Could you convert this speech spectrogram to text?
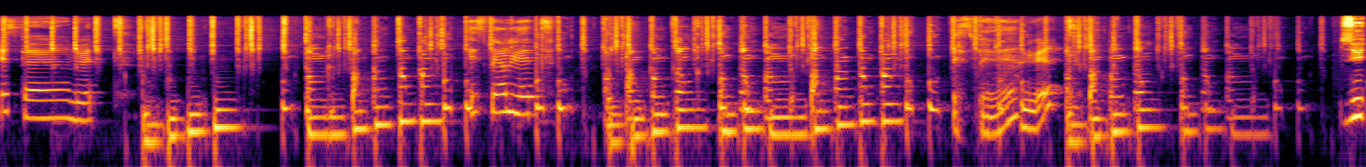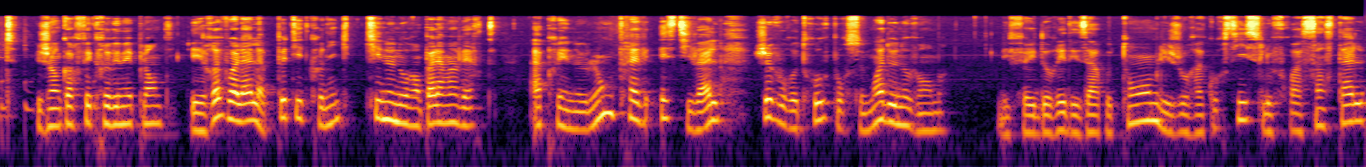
Esperluette. Esperluette. Esperluette. Zut, j'ai encore fait crever mes plantes. Et revoilà la petite chronique qui ne nous rend pas la main verte. Après une longue trêve estivale, je vous retrouve pour ce mois de novembre. Les feuilles dorées des arbres tombent, les jours raccourcissent, le froid s'installe,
